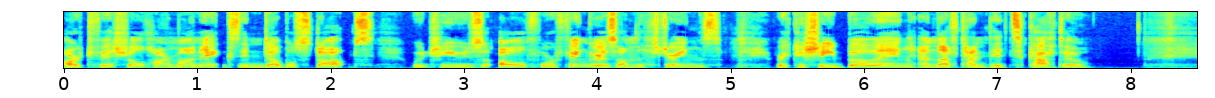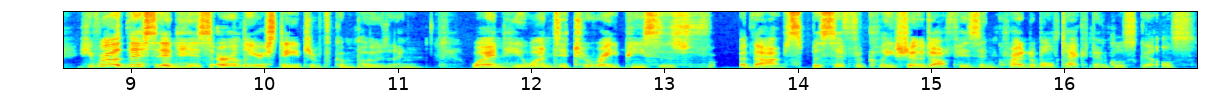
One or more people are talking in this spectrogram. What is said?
artificial harmonics in double stops, which use all four fingers on the strings, ricochet bowing, and left hand pizzicato. He wrote this in his earlier stage of composing, when he wanted to write pieces that specifically showed off his incredible technical skills.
